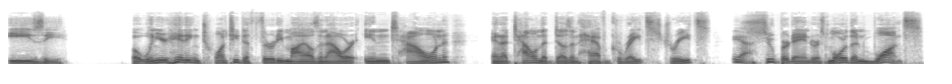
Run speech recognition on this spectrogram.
easy, but when you're hitting 20 to 30 miles an hour in town and a town that doesn't have great streets, Yeah. super dangerous. More than once,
